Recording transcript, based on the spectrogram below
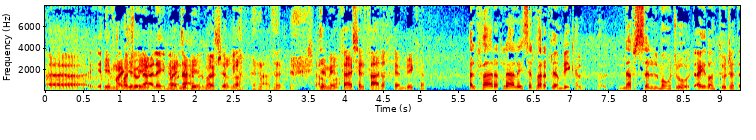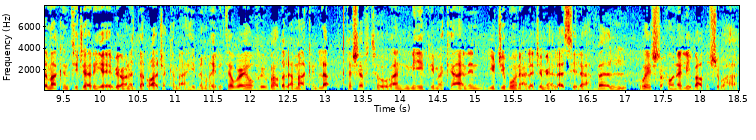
آه يتفرجون علينا. معجبين نعم ما شاء الله. جميل. فايش الفارق في أمريكا؟ الفارق لا ليس الفارق في أمريكا. نفس الموجود. أيضا توجد أماكن تجارية يبيعون الدراجة كما هي من غير توعية وفي بعض الأماكن لا. اكتشفت أني في مكان يجيبون على جميع الأسئلة بل ويشرحون لي بعض الشبهات.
